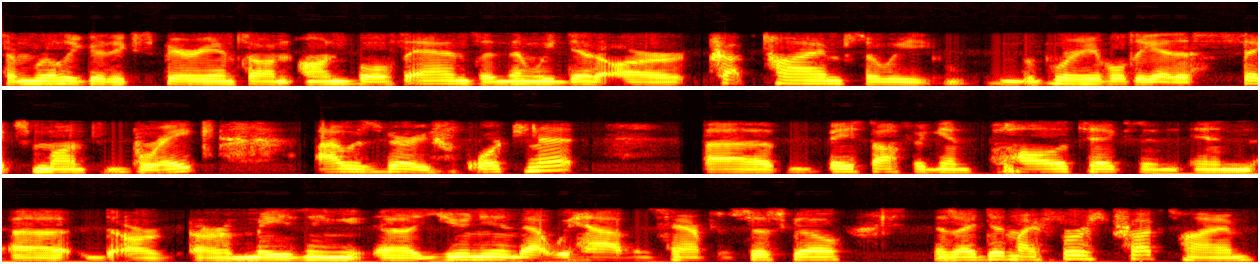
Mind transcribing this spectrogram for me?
some really good experience on on both ends. And then we did our truck time, so we were able to get a six month break. I was very fortunate. Uh, based off again politics and, and uh, our, our amazing uh, union that we have in San Francisco, as I did my first truck time,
